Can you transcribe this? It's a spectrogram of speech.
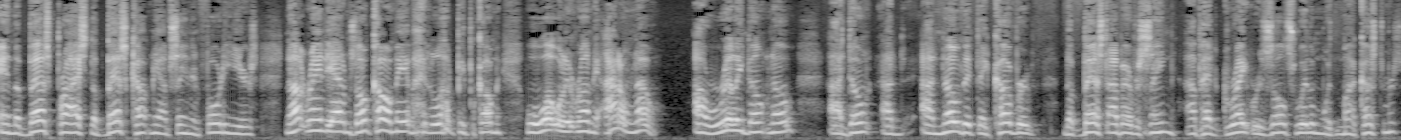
and the best price, the best company I've seen in 40 years. Not Randy Adams. Don't call me. I've had a lot of people call me. Well, what will it run me? I don't know. I really don't know. I don't. I I know that they cover the best I've ever seen. I've had great results with them with my customers.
